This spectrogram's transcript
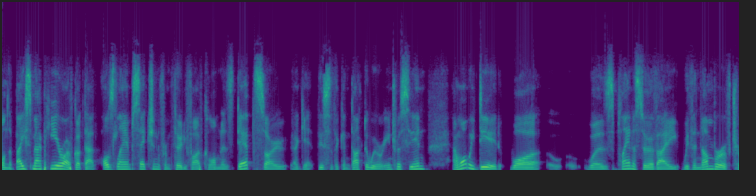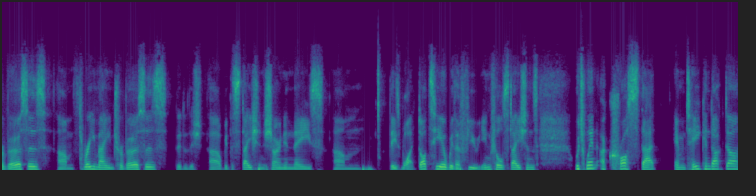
on the base map here, I've got that AusLAMP section from 35 kilometers depth. So again, this is the conductor we were interested in. And what we did was, was plan a survey with a number of traverses, um, three main traverses uh, with the stations shown in these, um, these white dots here with a few infill stations, which went across that MT conductor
